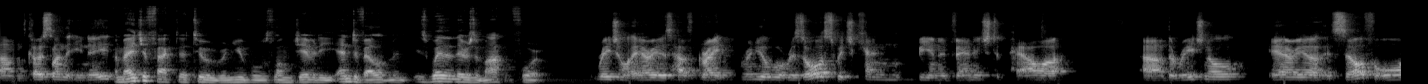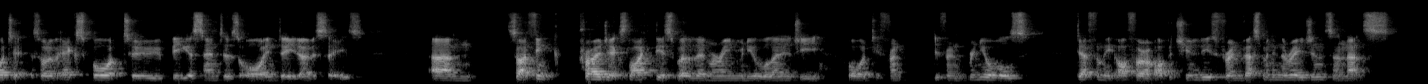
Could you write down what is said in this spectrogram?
um, coastline that you need. A major factor to a renewable's longevity and development is whether there is a market for it. Regional areas have great renewable resource, which can be an advantage to power uh, the regional area itself or to sort of export to bigger centres or indeed overseas. Um, so I think projects like this, whether they're marine renewable energy or different different renewables, definitely offer opportunities for investment in the regions, and that's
